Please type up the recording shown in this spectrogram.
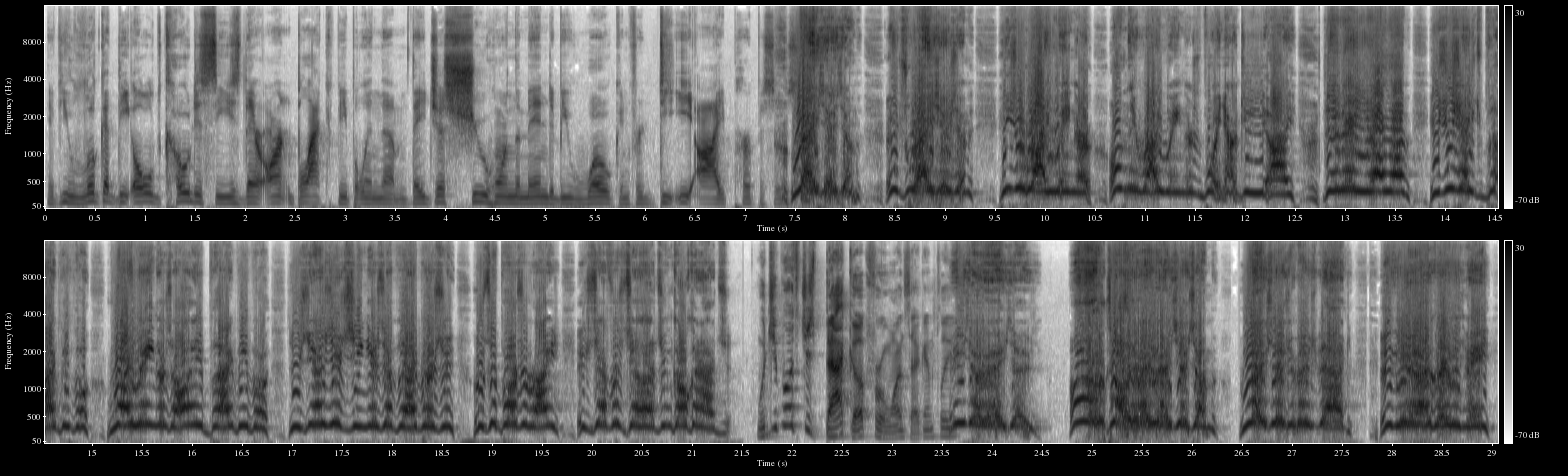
If you look at the old codices, there aren't black people in them. They just shoehorn them in to be woke and for DEI purposes. Racism! It's racism! He's a right winger! Only right wingers point out DEI! They hate all them! He just hates black people! Right wingers all hate black people! There's no such thing as a black person who supports the right except for salads and coconuts! Would you both just back up for one second, please? He's a racist! Oh, tolerate racism! Racism is bad! If you don't agree with me,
